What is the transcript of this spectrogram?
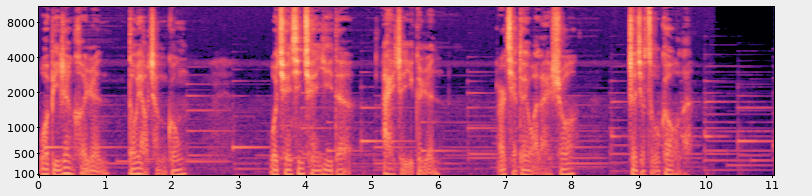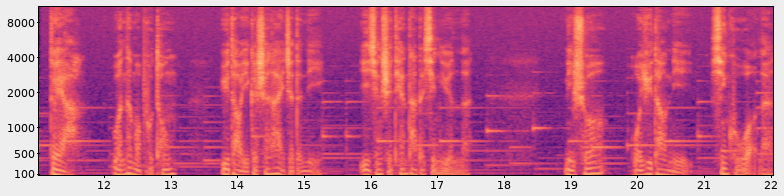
我比任何人都要成功。我全心全意的爱着一个人，而且对我来说，这就足够了。对啊，我那么普通，遇到一个深爱着的你，已经是天大的幸运了。你说我遇到你辛苦我了，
